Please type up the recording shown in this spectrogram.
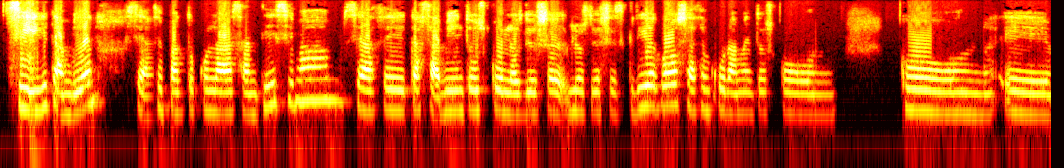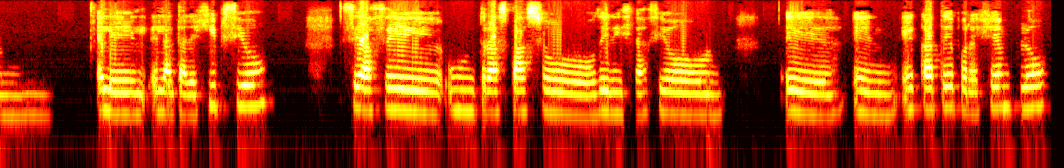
Sí, también se hace pacto con la Santísima, se hace casamientos con los dioses, los dioses griegos, se hacen juramentos con, con em, el, altar egipcio, se hace un traspaso de iniciación eh, en Hécate, por ejemplo,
